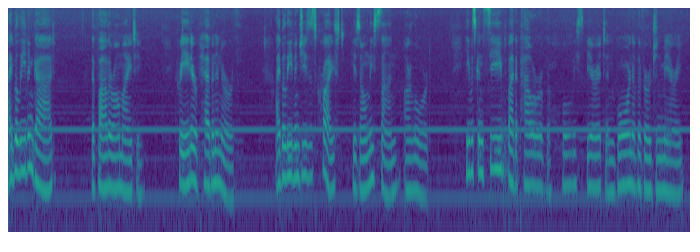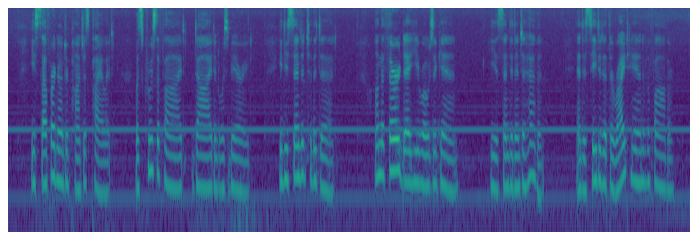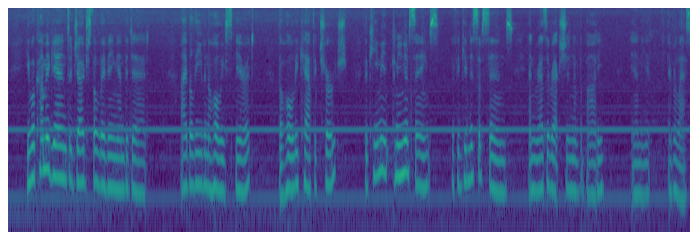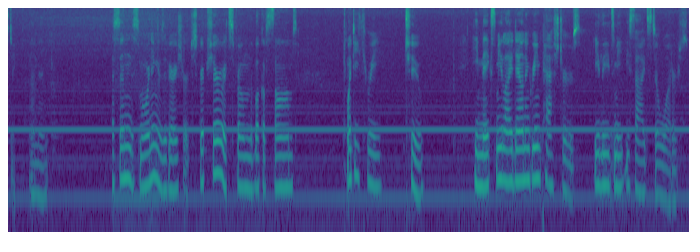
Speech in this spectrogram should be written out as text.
I believe in God, the Father Almighty, creator of heaven and earth. I believe in Jesus Christ, his only Son, our Lord. He was conceived by the power of the Holy Spirit and born of the Virgin Mary. He suffered under Pontius Pilate, was crucified, died, and was buried. He descended to the dead. On the third day he rose again. He ascended into heaven and is seated at the right hand of the Father. He will come again to judge the living and the dead. I believe in the Holy Spirit, the Holy Catholic Church, the communion of saints, the forgiveness of sins, and resurrection of the body, and the everlasting. Amen. Lesson this morning is a very short scripture. It's from the book of Psalms 23 2. He makes me lie down in green pastures, He leads me beside still waters.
